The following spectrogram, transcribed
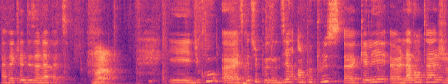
avec l'aide des anapathes. voilà. Et du coup, euh, est-ce que tu peux nous dire un peu plus quel est l'avantage,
